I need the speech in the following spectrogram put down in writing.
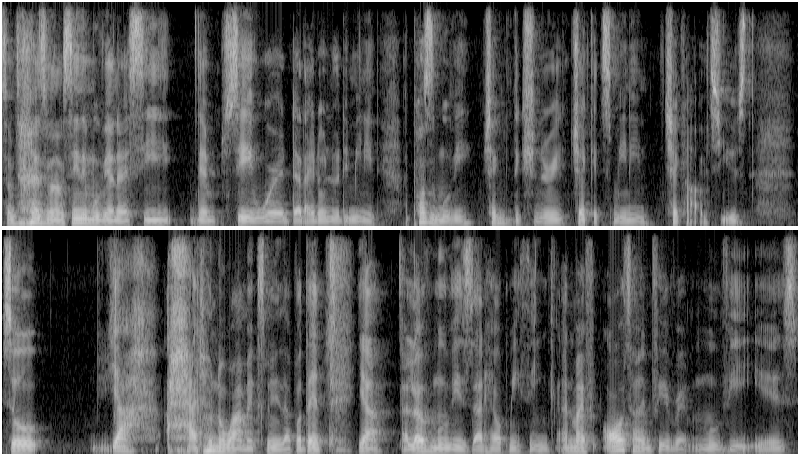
Sometimes when I'm seeing a movie and I see them say a word that I don't know the meaning, I pause the movie, check the dictionary, check its meaning, check how it's used. So yeah, I don't know why I'm explaining that, but then yeah, I love movies that help me think. And my all-time favorite movie is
